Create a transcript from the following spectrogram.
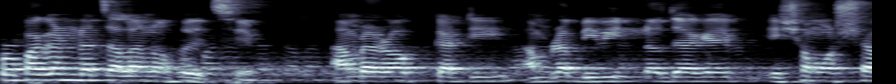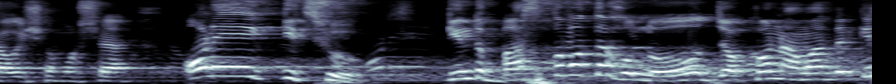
প্রপাগান্ডা চালানো হয়েছে। আমরা রক কাটি, আমরা বিভিন্ন জায়গায় এই সমস্যা, ওই সমস্যা, অনেক কিছু। কিন্তু বাস্তবতা হলো, যখন আমাদেরকে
